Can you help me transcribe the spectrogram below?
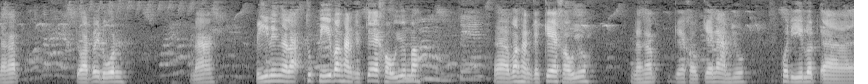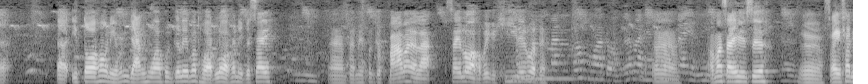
นะครับ จอดไว้โดนนะ ปีหนึงอะละทุกปีบางหันก็แก้เขาอยู่เนาะอืมแกอ่าบางหันก็แก้เขาอยู่นะครับ แก้เขาแก้น้ำอยู่ พอดีรถอ่า อ่าอีตอเขาเนี่ยมันยางหัวเพิ่นก็เลยมาถอดล้อเขานี่ไปใส่อืมอ่าตอนนี้เพิ่นกับป้ามาแล้วล่ะใส่ล้อเข้าไปกับขี้ได้รวดเลยมันบ่หัวดอกแล้วว่าเนี่ยอ่าใส่นนี้เอามาใส่ซื้อๆเออใส่ขั้น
